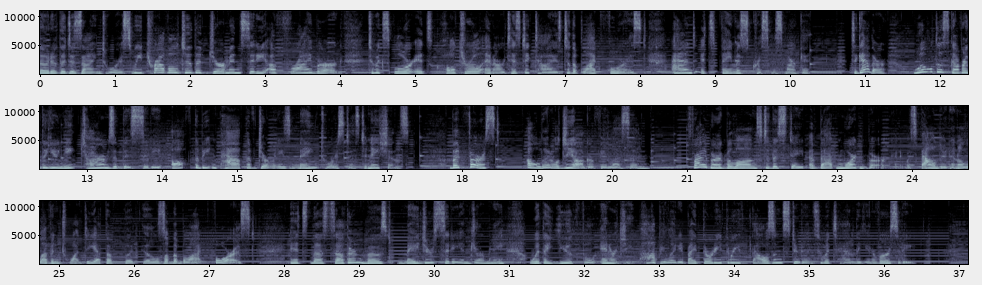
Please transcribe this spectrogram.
episode of The Design Tourist, we travel to the German city of Freiburg to explore its cultural and artistic ties to the Black Forest and its famous Christmas market. Together, we'll discover the unique charms of this city off the beaten path of Germany's main tourist destinations. But first, a little geography lesson. Freiburg belongs to the state of Baden-Württemberg, and it was founded in 1120 at the foothills of the Black Forest. It's the southernmost major city in Germany with a youthful energy populated by 33,000 students who attend the university.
